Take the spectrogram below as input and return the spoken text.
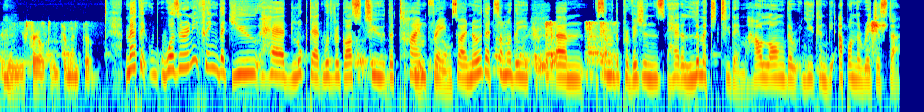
and then you fail to implement them. Matthew, was there anything that you had looked at with regards to the time frame? So I know that some of the um, some of the provisions had a limit to them, how long the, you can be up on the register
